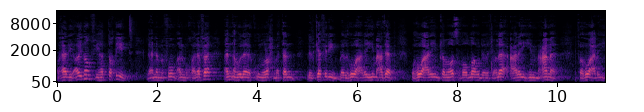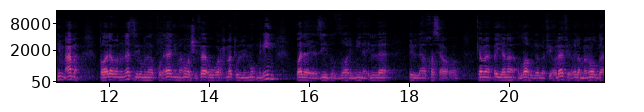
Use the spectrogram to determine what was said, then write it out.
وهذه أيضا فيها التقييد لأن مفهوم المخالفة أنه لا يكون رحمة للكافرين بل هو عليهم عذاب وهو عليهم كما وصف الله جل وعلا عليهم عمى فهو عليهم عمى. قال وننزل من القرآن ما هو شفاء ورحمة للمؤمنين ولا يزيد الظالمين إلا, إلا خسارا كما بين الله جل في علاه في ما موضع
